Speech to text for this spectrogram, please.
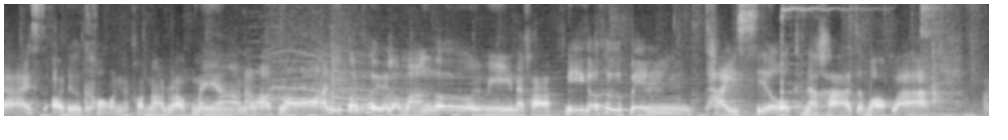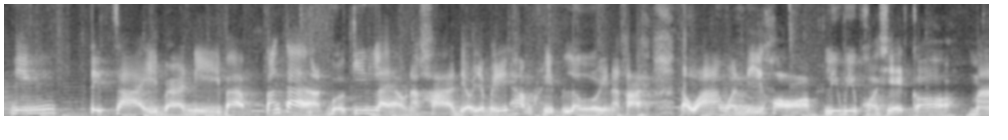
ได้ออเดอร์ก่อนนะคะน่ารักไหมอะน่ารักเนาะอันนี้เปิดเผยได้ละมั้งเออนี่นะคะ นี่ก็คือเป็นไทยซิลค์นะคะ จะบอกว่านิ้ง ติดใจแบรนด์นี้แบบตั้งแต่เบอร์กินแล้วนะคะ เดี๋ยวยังไม่ได้ทำคลิปเลยนะคะ แต่ว่าวันนี้ขอรีวิวพอเชตก็มา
